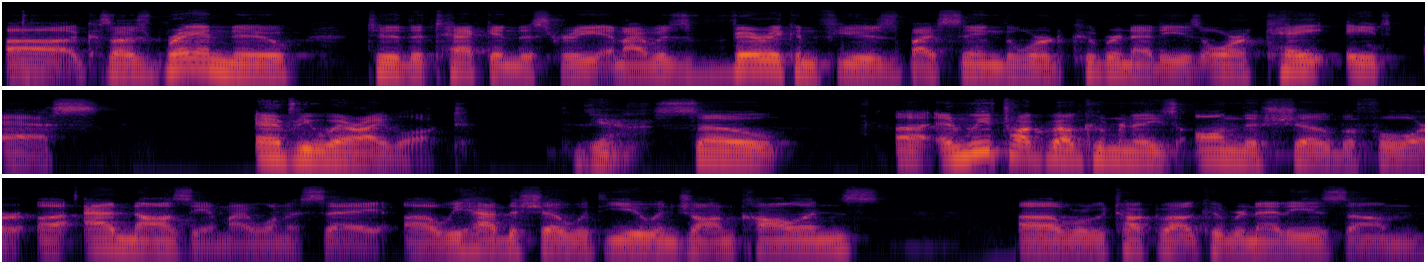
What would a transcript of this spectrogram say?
because uh, I was brand new to the tech industry, and I was very confused by seeing the word Kubernetes or K8S everywhere I looked. Yeah. So, uh, and we've talked about Kubernetes on this show before, uh, ad nauseum. I want to say uh, we had the show with you and Jon Collins, uh, where we talked about Kubernetes. Um,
